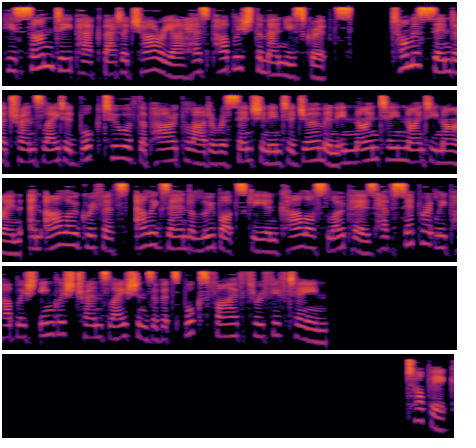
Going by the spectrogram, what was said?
His son Deepak Bhattacharya has published the manuscripts. Thomas Zehnder translated Book Two of the Paippalada recension into German in 1999, and Arlo Griffiths, Alexander Lubotsky and Carlos Lopez have separately published English translations of its books 5 through 15. Topic:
